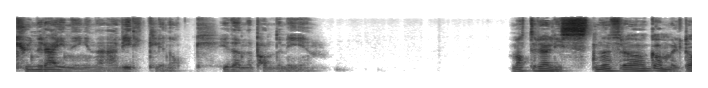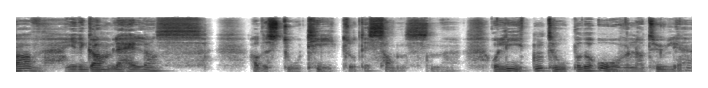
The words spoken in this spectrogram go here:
Kun regningene er virkelig nok i denne pandemien. Materialistene fra gammelt av, i det gamle Hellas, hadde stor tiltro til sansene og liten tro på det overnaturlige.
